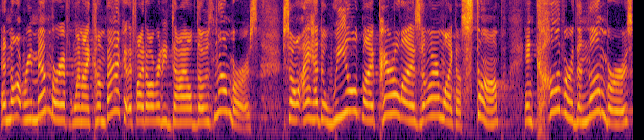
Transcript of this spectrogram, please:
and not remember if when I come back if I'd already dialed those numbers. So I had to wield my paralyzed arm like a stump and cover the numbers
